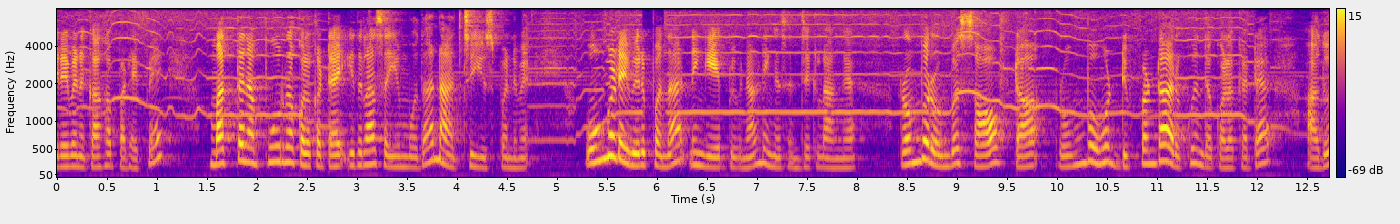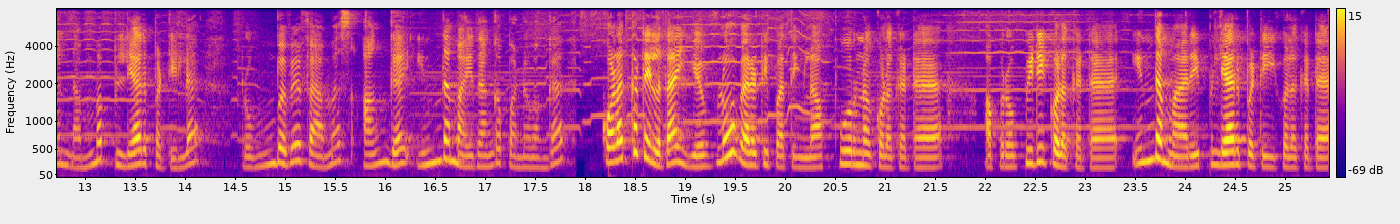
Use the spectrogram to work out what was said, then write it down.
இறைவனுக்காக படைப்பேன். மற்ற நான் பூர்ண கொழுக்கட்டை இதெல்லாம் செய்யும்போது தான் நான் அச்சு யூஸ் பண்ணுவேன். உங்களுடைய விருப்பம் தான் நீங்கள் எப்படி வேணாலும் நீங்கள் செஞ்சுக்கலாங்க. ரொம்ப ரொம்ப சாஃப்டாக ரொம்பவும் டிஃப்ரெண்ட்டாக இருக்கும் இந்த கொழுக்கட்டை. அதுவும் நம்ம பிள்ளையார்பட்டியில் ரொம்பவே ஃபேமஸ் அங்கே இந்த மைதாங்க பண்ணுவாங்க. கொழக்கட்டையில் தான் எவ்வளோ வெரைட்டி பார்த்தீங்களா? பூர்ண கொழுக்கட்டை அப்புறம் பிடி கொழுக்கட்டை இந்த மாதிரி பிள்ளையார்பட்டி கொழுக்கட்டை.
